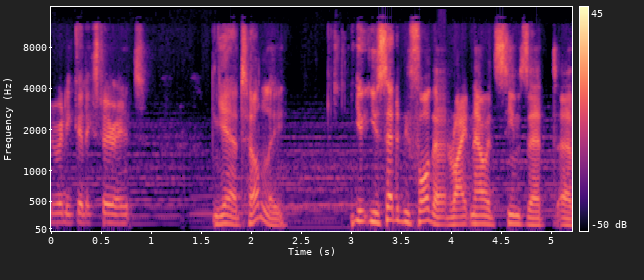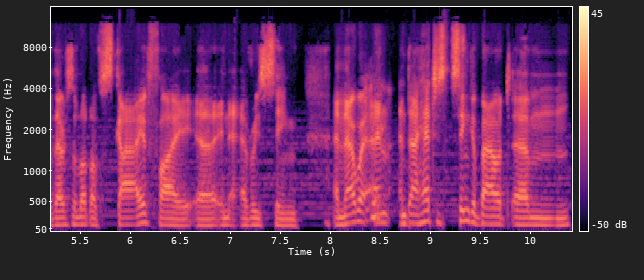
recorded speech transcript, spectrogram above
really good experience. Yeah, totally. You, you said it before that right now it seems that uh, there's a lot of sci-fi uh, in everything, and now and, and I had to think about um,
